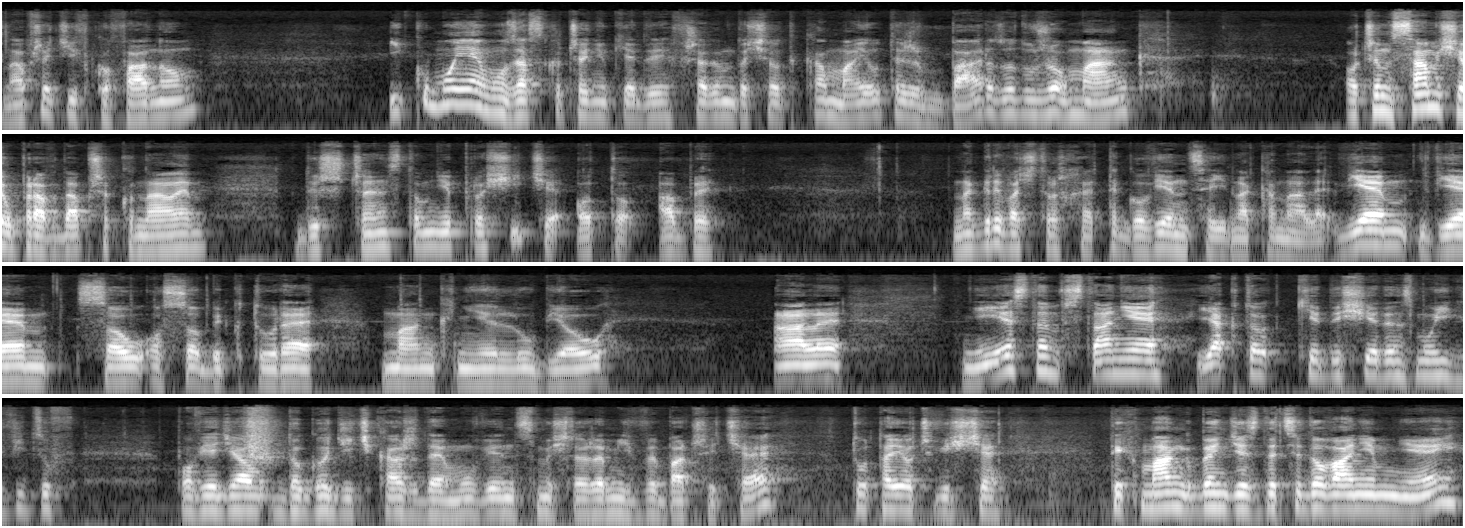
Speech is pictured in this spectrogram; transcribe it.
naprzeciwko fanom i ku mojemu zaskoczeniu, kiedy wszedłem do środka, mają też bardzo dużo mang, o czym sam się, prawda, przekonałem, gdyż często mnie prosicie o to, aby nagrywać trochę tego więcej na kanale. Wiem, wiem, są osoby, które mang nie lubią, ale nie jestem w stanie, jak to kiedyś jeden z moich widzów powiedział, dogodzić każdemu, więc myślę, że mi wybaczycie. Tutaj oczywiście tych mang będzie zdecydowanie mniej,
